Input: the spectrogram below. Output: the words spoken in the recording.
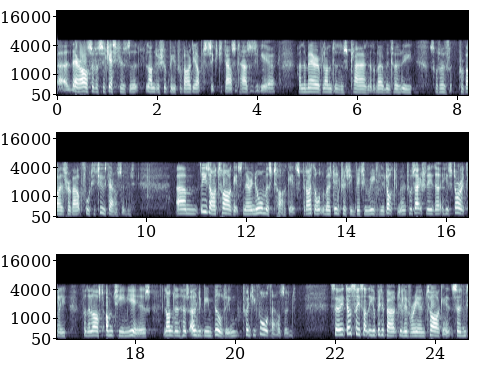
uh, there are sort of suggestions that London should be providing up to 60,000 houses a year, and the Mayor of London's plan at the moment only sort of provides for about 42,000. Um, these are targets, and they're enormous targets, but I thought the most interesting bit in reading the document was actually that historically, for the last umpteen years, London has only been building 24,000. So it does say something a bit about delivery and targets, and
